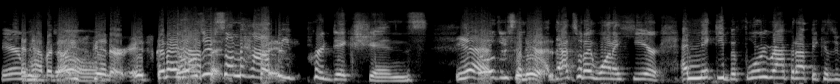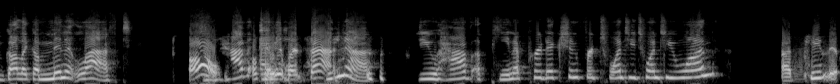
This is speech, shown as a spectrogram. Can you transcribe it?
There and have a nice dinner. It's going to happen. Those are some happy predictions. Yeah, those are some. Ha- that's what I want to hear. And Nikki, before we wrap it up, because we've got like a minute left. Oh, have okay, any, it went fast. Pina, do you have a peanut prediction for 2021? A peanut.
